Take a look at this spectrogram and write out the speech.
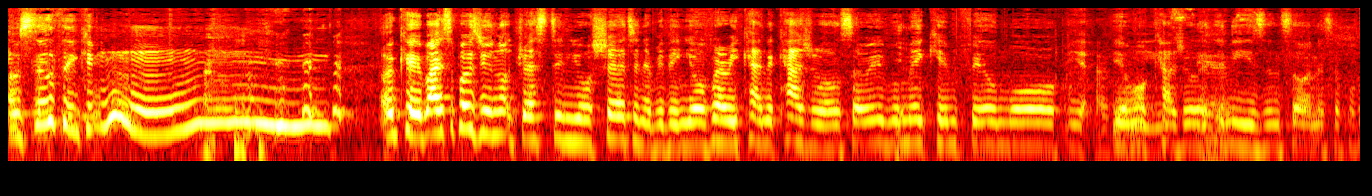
I'm still thinking, mm. okay, but I suppose you're not dressed in your shirt and everything. You're very kind of casual, so it will make him feel more, Yeah, you're more ease, casual at the knees and so on and so forth.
